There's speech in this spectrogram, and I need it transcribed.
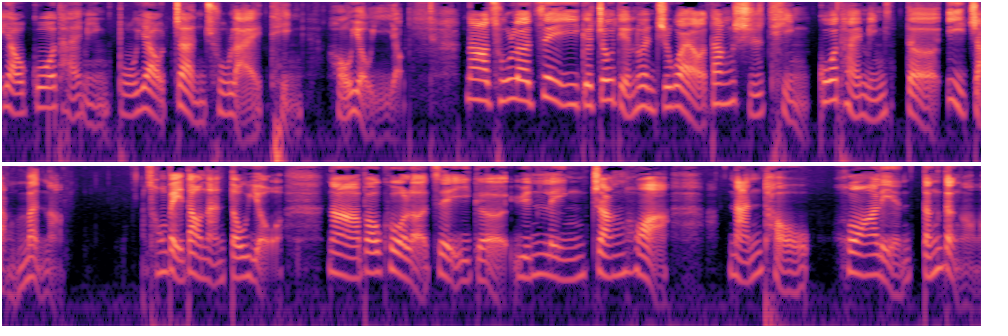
要郭台铭不要站出来挺侯友宜哦。那除了这一个周点论之外哦，当时挺郭台铭的议长们呐、从北到南都有，那包括了这一个云林、彰化、南投、花莲等等哦。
